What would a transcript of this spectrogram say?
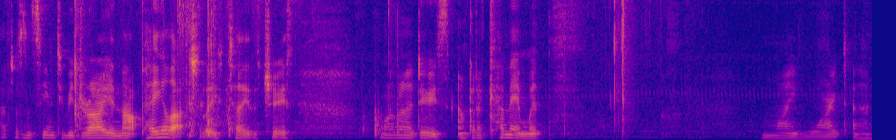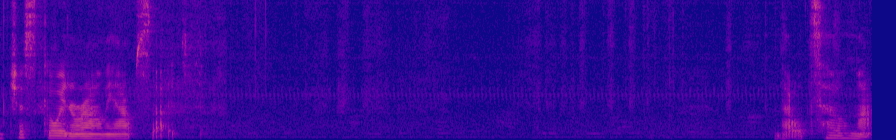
that doesn't seem to be drying that pale actually, to tell you the truth. What I'm going to do is I'm going to come in with my white and I'm just going around the outside. that will tone that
